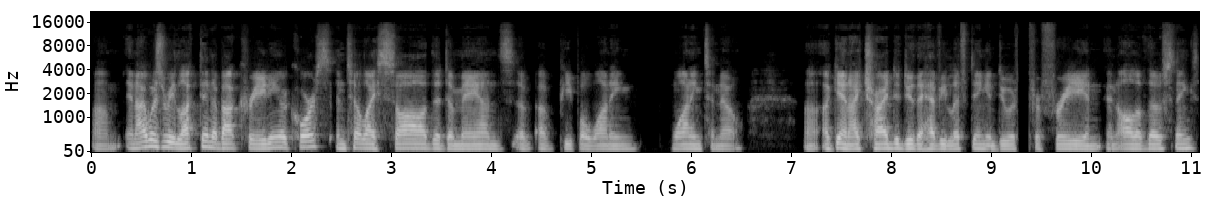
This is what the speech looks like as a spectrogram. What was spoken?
Um, and I was reluctant about creating a course until I saw the demands of, of people wanting wanting to know. Uh, again, I tried to do the heavy lifting and do it for free and, and all of those things.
